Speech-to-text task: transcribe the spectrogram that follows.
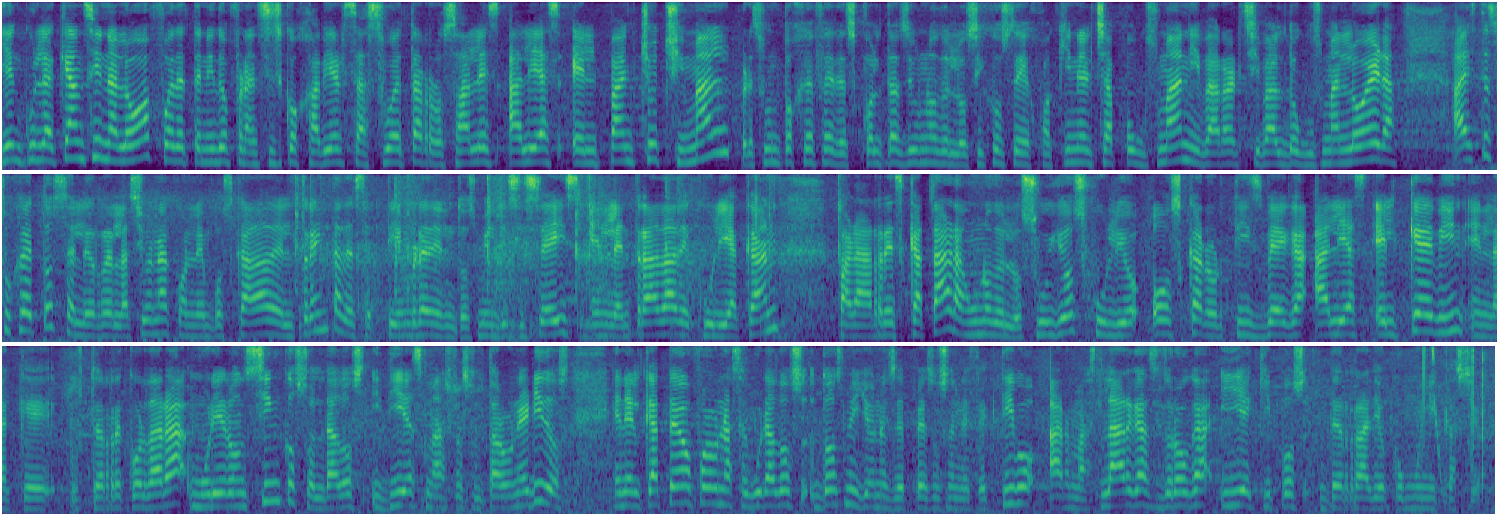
Y en Culiacán, Sinaloa, fue detenido Francisco Javier Zazueta Rosales, alias El Pancho Chimal, presunto jefe de escoltas de uno de los hijos de Joaquín El Chapo Guzmán y Bar Archibaldo Guzmán Loera. A este sujeto se le relaciona con la emboscada del 30 de septiembre del 2016 en la entrada de Culiacán para rescatar a uno de los suyos, Julio Óscar Ortiz Vega, alias El Kevin, en la que usted recordará murieron cinco soldados y diez más resultaron heridos. En el cateo fueron asegurados dos millones de pesos en efectivo, armas largas, droga y equipos de radiocomunicación.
